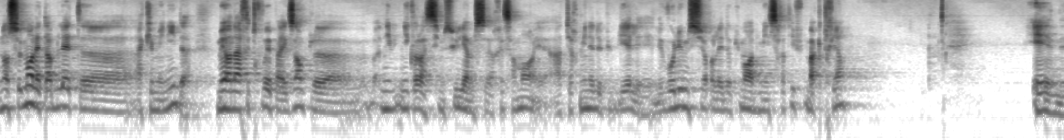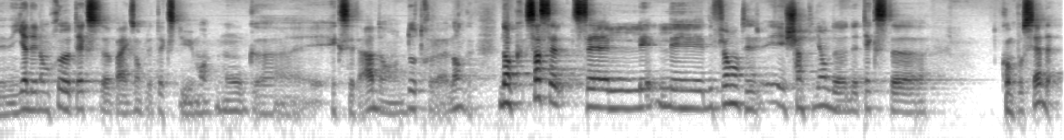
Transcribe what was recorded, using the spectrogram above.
non seulement les tablettes euh, achéménides, mais on a retrouvé par exemple, euh, Ni- Nicolas Sims Williams euh, récemment a terminé de publier les, volumes sur les documents administratifs bactriens. Et il y a de nombreux textes, par exemple le texte du Mont Moog, euh, etc., dans d'autres euh, langues. Donc ça, c'est les, les différents échantillons de, textes euh, qu'on possède.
